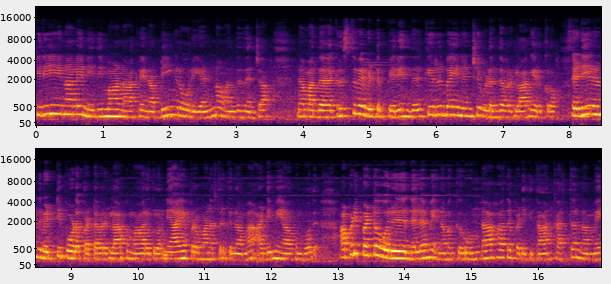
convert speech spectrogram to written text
கிரியினாலே நீதிமான் ஆகிறேன் அப்படிங்கிற ஒரு எண்ணம் வந்ததென்றால் நம்ம அந்த கிறிஸ்துவை விட்டு பிரிந்து கிருபை நின்று விழுந்தவர்களாக இருக்கிறோம். செடியிலிருந்து வெட்டி போடப்பட்டவர்களாக மாறுகிறோம். நியாய பிரமாணத்திற்கு நாம அடிமையாகும் போது அப்படிப்பட்ட ஒரு நிலைமை நமக்கு உண்டாகாதபடிக்கு தான் கர்த்தர் நம்மை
